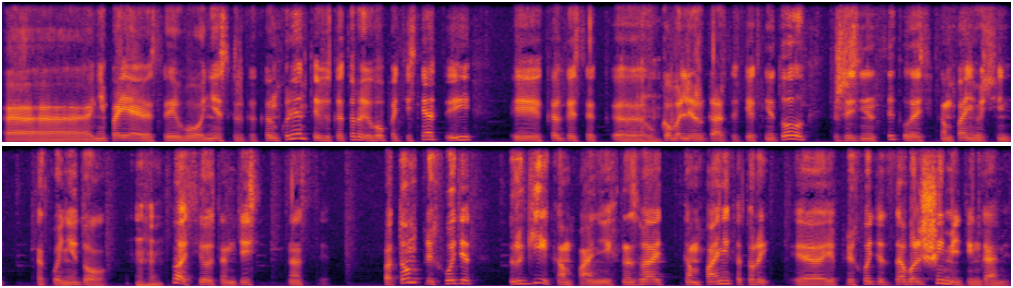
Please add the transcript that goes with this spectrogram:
э, не появится его несколько конкурентов, которые его потеснят и и, как говорится, э, у кавалергард эффект недолг, жизненный цикл этих компаний очень такой недолг. Uh-huh. Ну, от силы там 10-15 лет. Потом приходят другие компании, их называют компании, которые э, приходят за большими деньгами.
